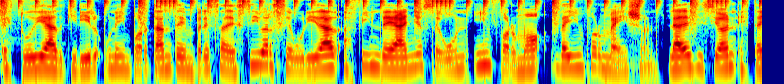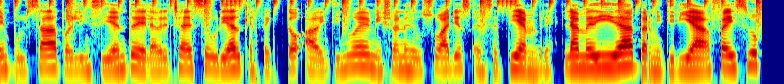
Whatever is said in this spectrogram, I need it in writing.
estudia adquirir una importante empresa de ciberseguridad a fin de año, según informó The Information. La decisión está impulsada por el incidente de la brecha de seguridad que afectó a 29 millones de usuarios en septiembre. La medida permitiría a Facebook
